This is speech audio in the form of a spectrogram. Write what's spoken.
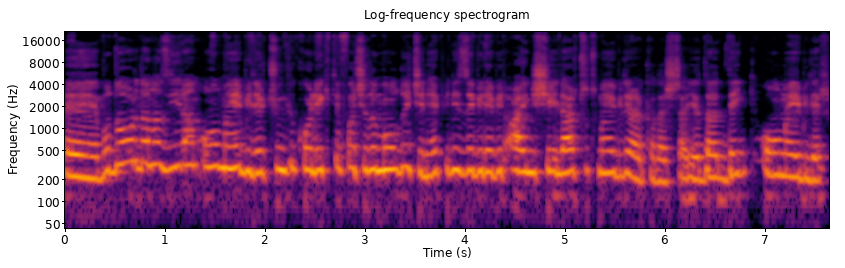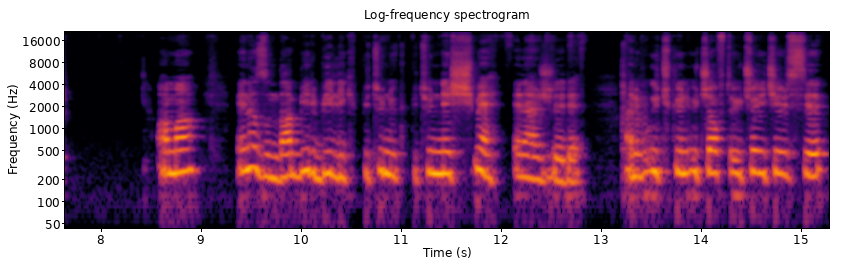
Ee, bu doğrudan Haziran olmayabilir. Çünkü kolektif açılım olduğu için hepinizle birebir aynı şeyler tutmayabilir arkadaşlar. Ya da denk olmayabilir. Ama en azından bir birlik, bütünlük, bütünleşme enerjileri. Hani bu 3 gün, 3 hafta, 3 ay içerisi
